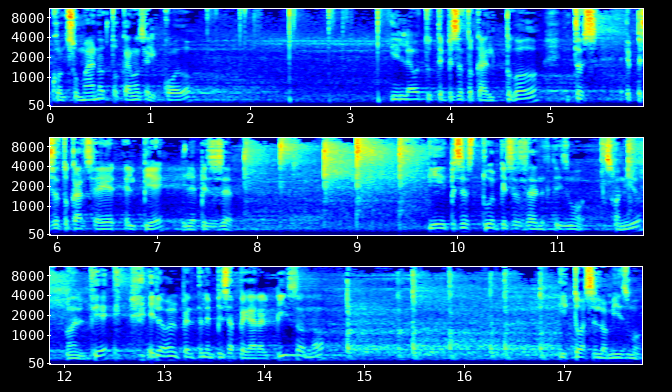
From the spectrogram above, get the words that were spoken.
con su mano tocándose el codo. Y luego tú te empiezas a tocar el codo. Entonces empieza a tocarse el pie y le empiezas a hacer. Y empiezas, tú empiezas a hacer el mismo sonido con el pie. Y luego de repente le empieza a pegar al piso, ¿no? y tú haces lo mismo.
